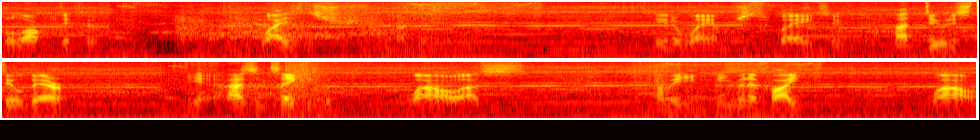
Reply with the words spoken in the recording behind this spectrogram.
blocked if it why is this... okay Either way, I'm just way too... That dude is still there. He hasn't taken the... Wow, that's... I mean, even if I... Wow.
